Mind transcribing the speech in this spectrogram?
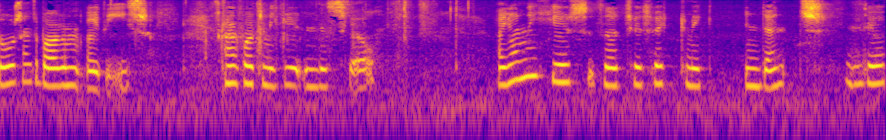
those at the bottom are these. It's kind of hard to make it in this scale. I only use the toothpick to make indents in there.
